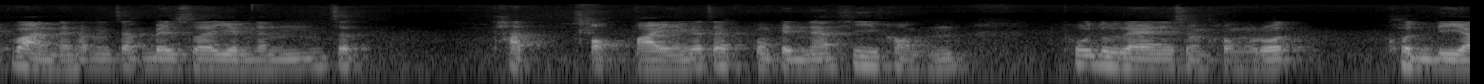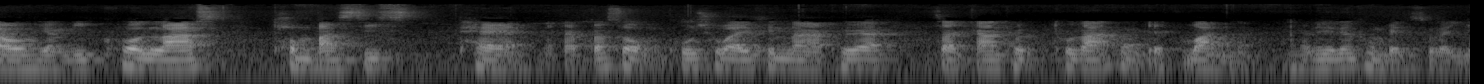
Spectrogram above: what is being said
F1 นะครับหลังจากเบนซลาเยมนั้นจะถัดออกไปก็จะคงเป็นหน้าที่ของผู้ดูแลในส่วนของรถคนเดียวอย่างนิโคลัสทอมบาซิสแทนนะครับก็ส่งผู้ช่วยขึ้นมาเพื่อจัดการธุระของ F1 นะครับนี่เรื่องของเบนซูลาเย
